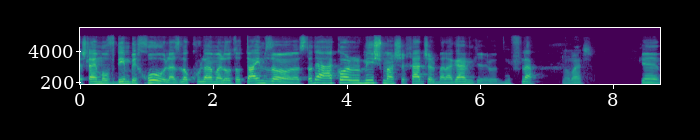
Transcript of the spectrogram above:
יש להם עובדים בחו"ל, אז לא כולם על אותו טיימזון, אז אתה יודע, הכל מישמש אחד של בלאגן, כאילו, נפלא. ממש. כן,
